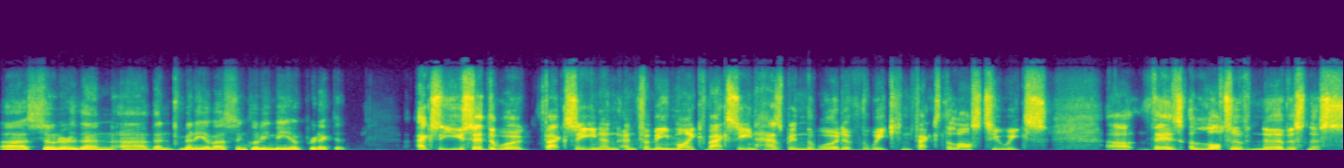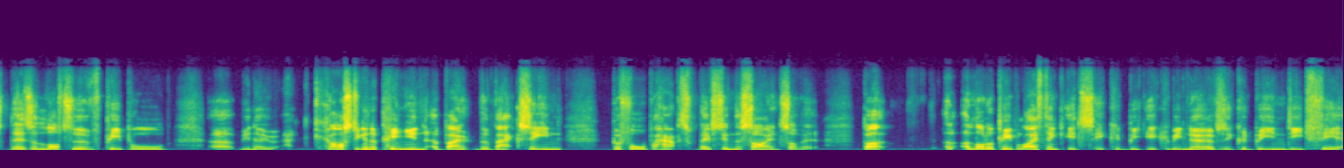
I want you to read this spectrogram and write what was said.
uh, sooner than than many of us, including me, have predicted. Actually, you said the word vaccine, and, and for me, Mike, vaccine has been the word of the week. In fact, the last two weeks. Uh, there's a lot of nervousness. There's a lot of people, uh, you know, casting an opinion about the vaccine before perhaps they've seen the science of it. But a, a lot of people, I think, it's it could be it could be nerves, it could be indeed fear.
